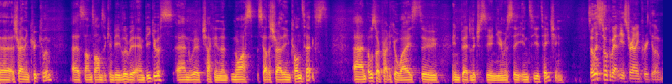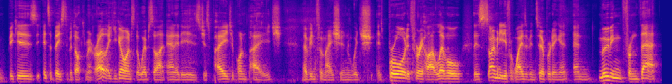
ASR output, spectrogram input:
the Australian curriculum. Uh, sometimes it can be a little bit ambiguous, and we're chucking in a nice South Australian context and also practical ways to embed literacy and numeracy into your teaching. So let's talk about the Australian curriculum because it's a beast of a document, right? Like you go onto the website and it is just page upon page of information, which is broad, it's very high level. There's so many different ways of interpreting it. And moving from that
